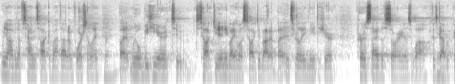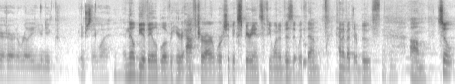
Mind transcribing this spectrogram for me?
we don't have enough time to talk about that, unfortunately. Right. But we will be here to, to talk to you, anybody who wants to talk to you about it. But it's really neat to hear her side of the story as well, because yeah. God prepared her in a really unique, interesting way. And they'll be available over here after our worship experience if you want to visit with them, kind of at their booth. Mm-hmm. Um, so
